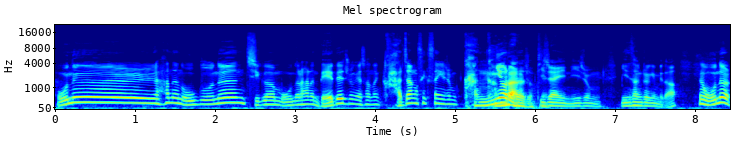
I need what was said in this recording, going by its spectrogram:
오늘 하는 5구는 지금 오늘 하는 네대 중에서는 가장 색상이 좀 강렬한 강렬하죠. 네. 디자인이 좀 인상적입니다. 그래서 오늘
